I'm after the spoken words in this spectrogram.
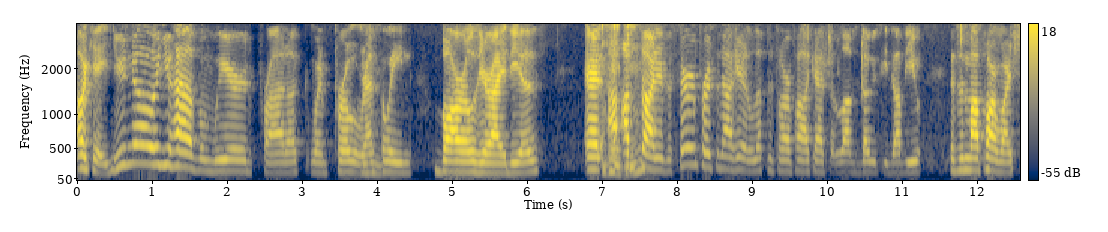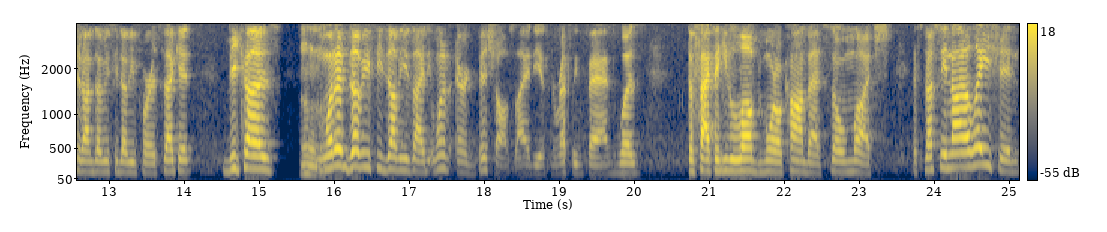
okay. You know, you have a weird product when pro mm-hmm. wrestling borrows your ideas. And I, am mm-hmm. sorry, there's a certain person out here that listens to our podcast that loves WCW. This is my part where I shit on WCW for a second because mm-hmm. one of WCW's idea, one of Eric Bischoff's ideas for wrestling fans was the fact that he loved Mortal Kombat so much, especially Annihilation,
